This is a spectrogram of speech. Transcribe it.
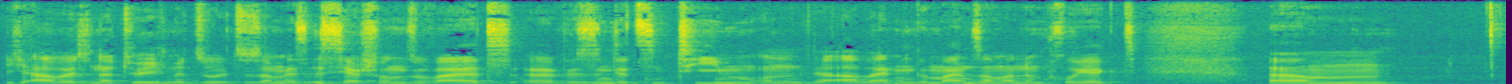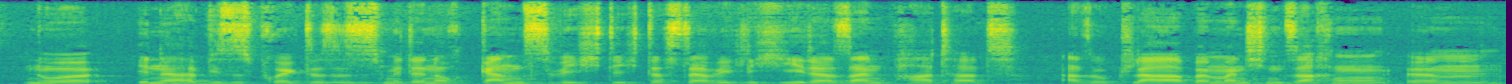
ich arbeite natürlich mit Zoe zusammen. Es ist ja schon soweit. Äh, wir sind jetzt ein Team und wir arbeiten gemeinsam an einem Projekt. Nur innerhalb dieses Projektes ist es mir dennoch ganz wichtig, dass da wirklich jeder seinen Part hat. Also klar, bei manchen Sachen ähm,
